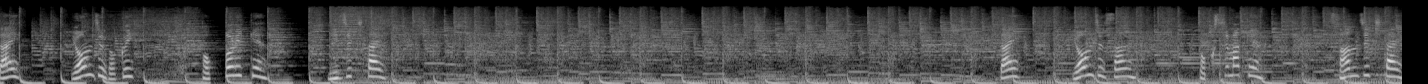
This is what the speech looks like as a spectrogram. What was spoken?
第46位鳥取県2自治体第43位徳島県3自治体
